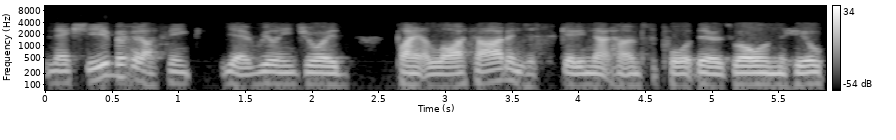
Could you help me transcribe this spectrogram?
next year. But I think, yeah, really enjoyed playing at Leichhardt and just getting that home support there as well on the hill.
